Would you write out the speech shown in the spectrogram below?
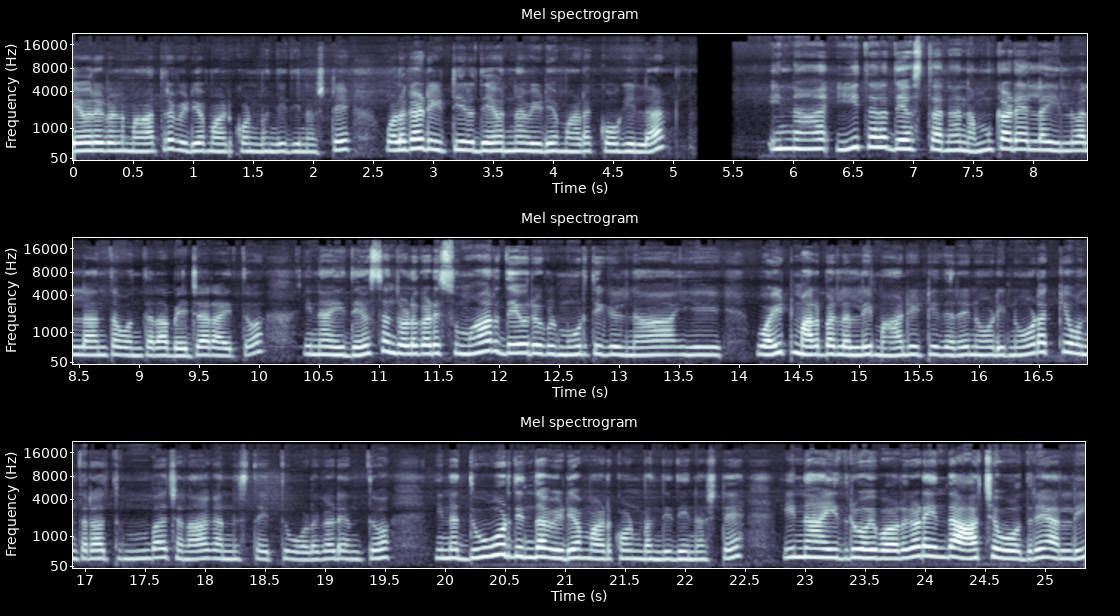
ದೇವರುಗಳನ್ನ ಮಾತ್ರ ವಿಡಿಯೋ ಮಾಡ್ಕೊಂಡು ಬಂದಿದ್ದೀನಿ ಅಷ್ಟೇ. ಒಳಗಡೆ ಇಟ್ಟಿರೋ ದೇವ್ರನ್ನ ವಿಡಿಯೋ ಮಾಡೋಕ್ಕೆ ಹೋಗಿಲ್ಲ. ಇನ್ನು ಈ ಥರ ದೇವಸ್ಥಾನ ನಮ್ಮ ಕಡೆ ಎಲ್ಲ ಇಲ್ವಲ್ಲ ಅಂತ ಒಂಥರ ಬೇಜಾರಾಯಿತು. ಇನ್ನು ಈ ದೇವಸ್ಥಾನದೊಳಗಡೆ ಸುಮಾರು ದೇವರುಗಳ ಮೂರ್ತಿಗಳನ್ನ ಈ ವೈಟ್ ಮಾರ್ಬಲಲ್ಲಿ ಮಾಡಿಟ್ಟಿದ್ದಾರೆ. ನೋಡಿ, ನೋಡೋಕ್ಕೆ ಒಂಥರ ತುಂಬ ಚೆನ್ನಾಗಿ ಅನ್ನಿಸ್ತಾ ಇತ್ತು ಒಳಗಡೆ ಅಂತೂ. ಇನ್ನು ದೂರದಿಂದ ವಿಡಿಯೋ ಮಾಡ್ಕೊಂಡು ಬಂದಿದ್ದೀನಿ ಅಷ್ಟೇ. ಇನ್ನು ಇದ್ರ ಹೊರಗಡೆಯಿಂದ ಆಚೆ ಹೋದರೆ ಅಲ್ಲಿ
